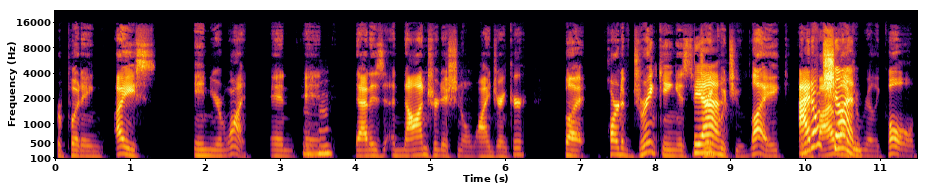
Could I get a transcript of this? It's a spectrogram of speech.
for putting ice in your wine, and Mm-hmm. and that is a non-traditional wine drinker. But part of drinking is to Yeah. drink what you like. I don't I like shun. it really cold,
